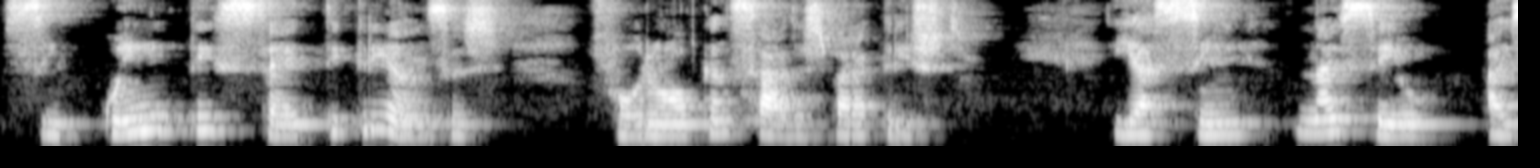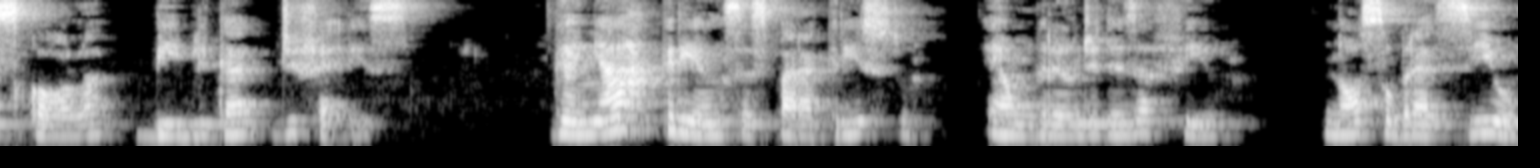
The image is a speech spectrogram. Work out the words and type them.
57 crianças foram alcançadas para Cristo. E assim nasceu a Escola Bíblica de Férias. Ganhar crianças para Cristo é um grande desafio. Nosso Brasil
